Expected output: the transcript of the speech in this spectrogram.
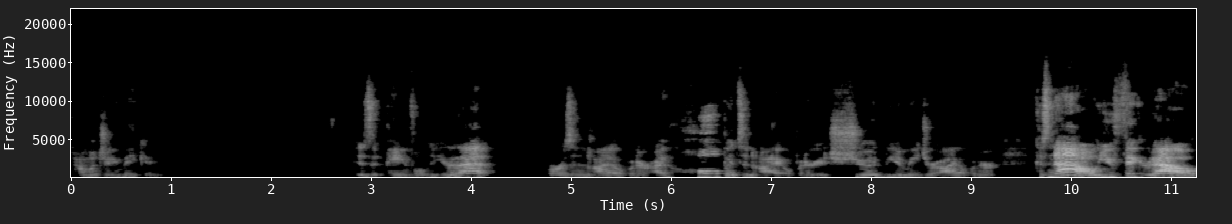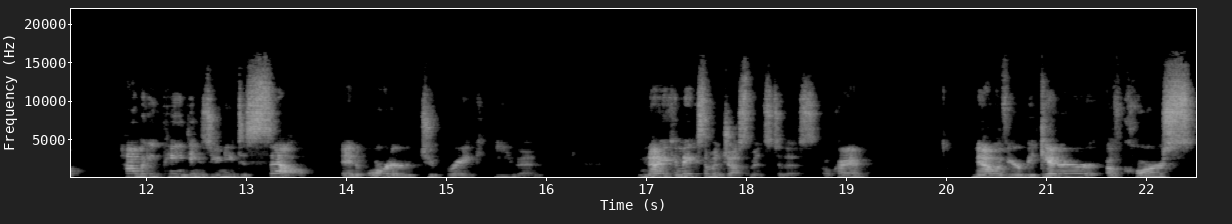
How much are you making? Is it painful to hear that? Or is it an eye opener? I hope it's an eye opener. It should be a major eye opener. Because now you figured out how many paintings you need to sell in order to break even. Now you can make some adjustments to this, okay? Now, if you're a beginner, of course,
